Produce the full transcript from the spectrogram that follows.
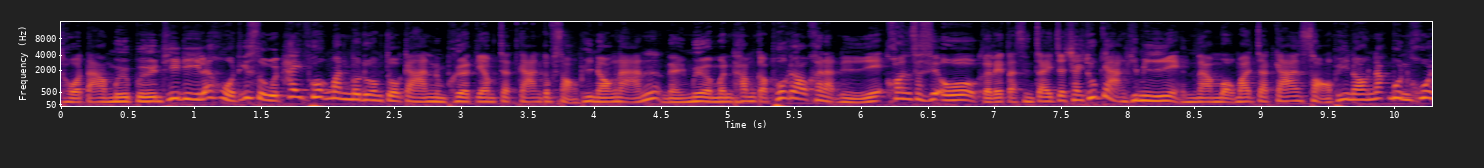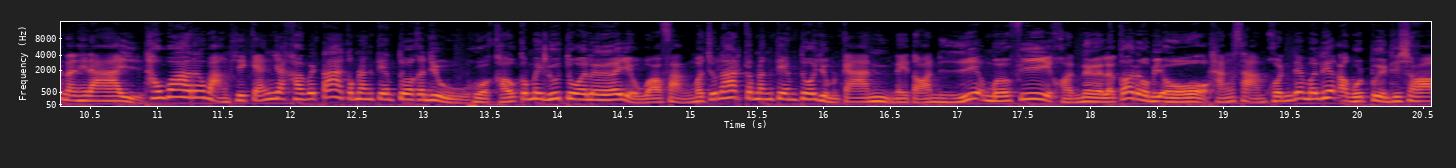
โทรตามมือปืนที่ดีและโหดที่สุดใให้พวกมันมารวมตัวกันเพื่อเตรียมจัดการกับสองพี่น้องนั้น ในเมื่อมันทำกับพวกเราขนาดนี้คอนซาซิโอก็เลยตัดสินใจจะใช้ทุกอย่างที่มีนำออกมาจัดการสองพี่น้องนักบุญคู่นั้นให้ได้ทว่าระหว่างที่แก๊งยาคาเวต้ากำลังเตรียมตัวกันอยู่ พวกเขาก็ไม่รู้ตัวเลยว่าฝั่งมัจจุราชกำลังเตรียมตัวอยู่เหมือนกัน ในตอนนี้เมอร์ฟี่คอนเนอร์แล้วก็โรมิโอทั้งสามคนได้มาเลือกอาวุธปืนที่ชอบ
